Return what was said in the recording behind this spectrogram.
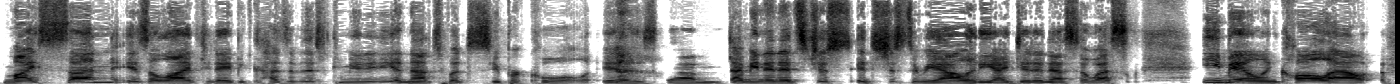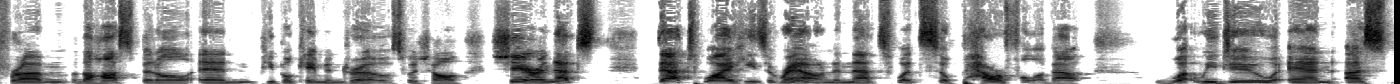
my son is alive today because of this community and that's what's super cool is um, i mean and it's just it's just the reality. I did an sos email and call out from the hospital and people came in droves which i'll share and that's that's why he's around and that's what's so powerful about what we do and us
